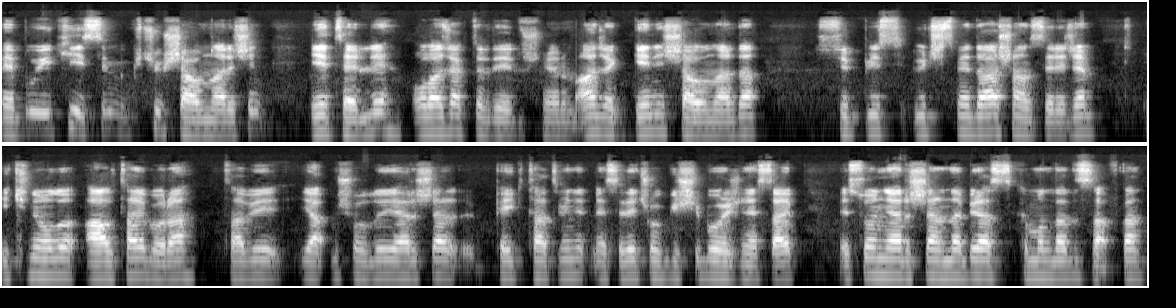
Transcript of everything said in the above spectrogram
Ve bu iki isim küçük şavunlar için yeterli olacaktır diye düşünüyorum. Ancak geniş şalonlarda sürpriz 3 isme daha şans vereceğim. İkinoğlu Altay Bora tabi yapmış olduğu yarışlar pek tatmin etmese de çok güçlü bir orijine sahip. Ve son yarışlarında biraz kımıldadı Safkan.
